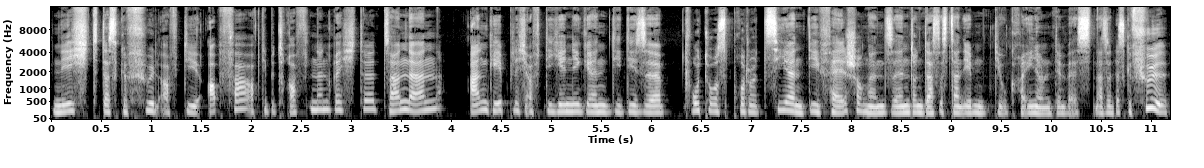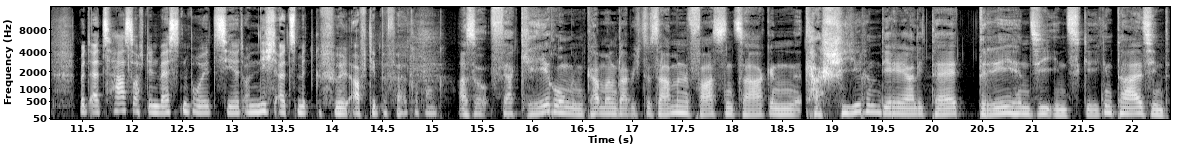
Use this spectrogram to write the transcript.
nicht das Gefühl auf die Opfer, auf die Betroffenen richtet, sondern angeblich auf diejenigen, die diese Fotos produzieren, die Fälschungen sind. Und das ist dann eben die Ukraine und den Westen. Also das Gefühl wird als Hass auf den Westen projiziert und nicht als Mitgefühl auf die Bevölkerung. Also Verkehrungen kann man, glaube ich, zusammenfassend sagen, kaschieren die Realität, drehen sie ins Gegenteil, sind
